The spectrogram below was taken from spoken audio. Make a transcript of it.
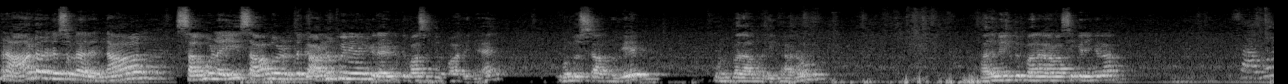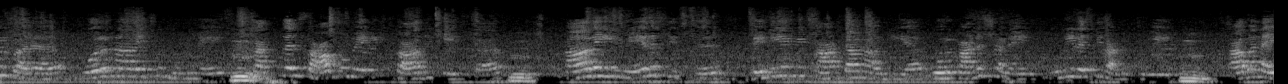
ஆனா ஆண்டவர் என்ன சொல்றாரு? நான் சவுளை சாமுவேலத்துக்கு அனுப்பினேங்கிற எடுத்து வாசித்து பாருங்க. ஒன்று சாமுவேல் ஒன்பதாம் அதிகாரம் பதினைந்து பதினாறு வாசிக்கிறீங்களா? சவுல் வர ஒரு நாளைக்கு முன்னே ம். கர்த்தர் சாமுவேலின் காது கேட்க ம். நாளை இந்நேரத்திற்கு பெனியமின் நாட்டானாகிய ஒரு மனுஷனை உன்னிடத்தில் அனுப்புவேன். அவனை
